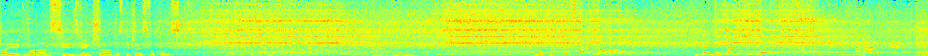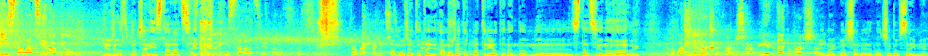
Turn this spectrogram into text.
daje gwarancję i zwiększa bezpieczeństwo Polski. Jezus wystartował i będzie pan źle. Instalacje robią. Już rozpoczęli instalację. Czyli instalacje, dobrze. To tak, panie A może tutaj, a może tu patrioty będą e, stacjonowały? No właśnie, jednak w Warszawie. Jednak w Warszawie. Jednak w Warszawie. Dlaczego w Sejmie?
